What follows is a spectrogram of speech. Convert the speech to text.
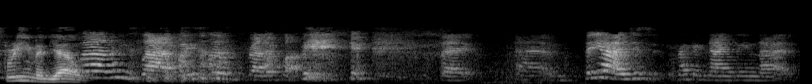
scream and yell. Well, he's loud, but he's still rather floppy. but, um, but yeah, I'm just recognizing that.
